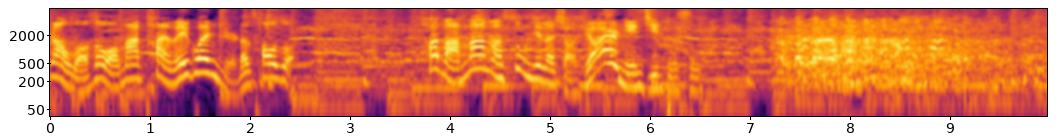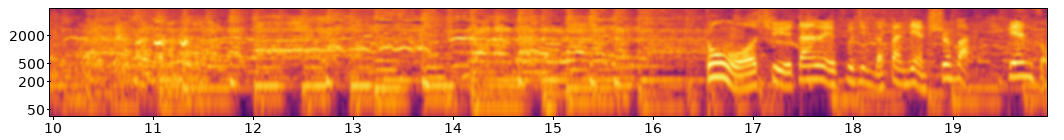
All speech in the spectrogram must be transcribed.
让我和我妈叹为观止的操作，她把妈妈送进了小学二年级读书。中午去单位附近的饭店吃饭，边走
